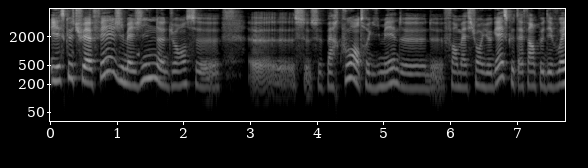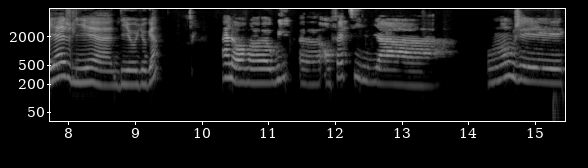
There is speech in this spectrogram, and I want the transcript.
Et est-ce que tu as fait, j'imagine, durant ce, ce, parcours, entre guillemets, de, de formation au yoga, est-ce que tu as fait un peu des voyages liés, à, liés au yoga? Alors, oui, en fait, il y a au moment où j'ai,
